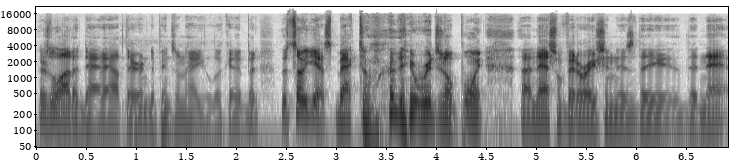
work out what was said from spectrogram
there's a lot of data out there, and depends on how you look at it. But but so yes, back to the original point. Uh, National Federation is the the na-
